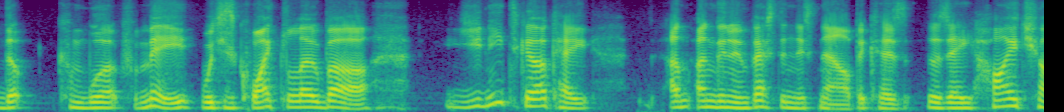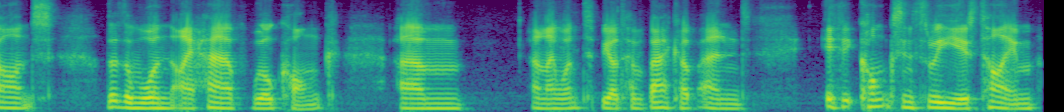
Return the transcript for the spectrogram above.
that can work for me, which is quite a low bar. You need to go. Okay, I'm, I'm going to invest in this now because there's a high chance that the one I have will conk, um, and I want to be able to have a backup. And if it conks in three years' time,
